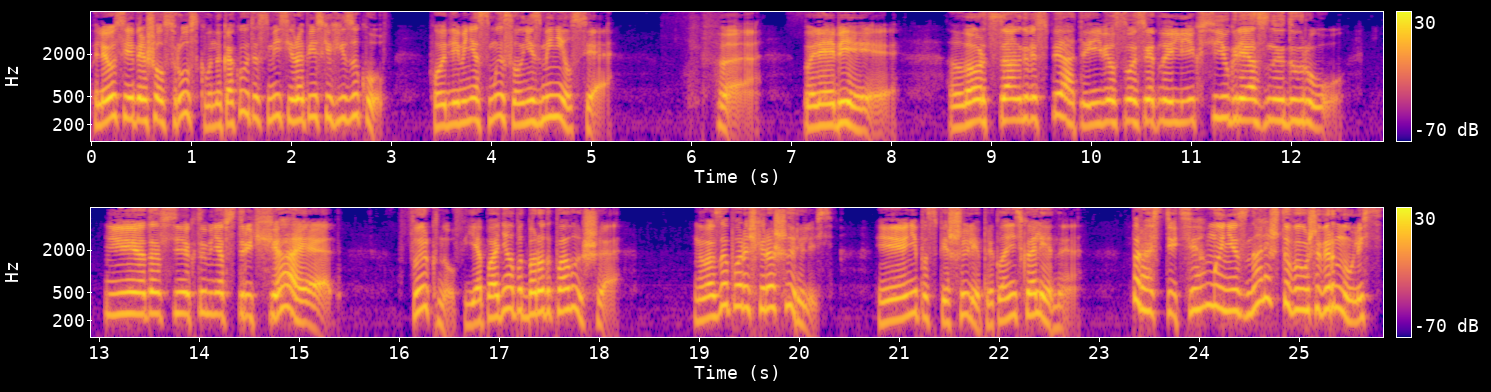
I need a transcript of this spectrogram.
Плюс я перешел с русского на какую-то смесь европейских языков, хоть для меня смысл не изменился. Ха, плебеи! Лорд Сангвис Пятый явил свой светлый лик в сию грязную дуру. И это все, кто меня встречает! Фыркнув, я поднял подбородок повыше. Глаза парочки расширились, и они поспешили преклонить колено. «Простите, мы не знали, что вы уже вернулись!»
